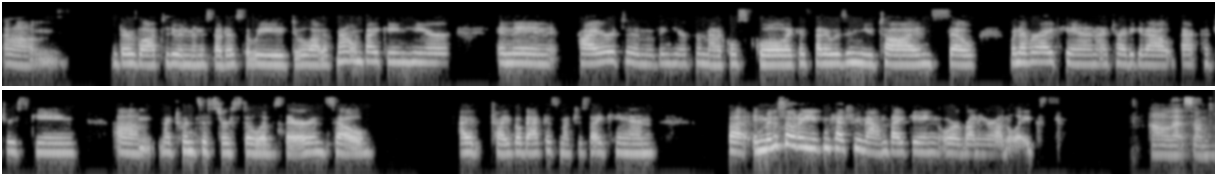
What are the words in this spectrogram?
um, there's a lot to do in Minnesota. So we do a lot of mountain biking here. And then prior to moving here for medical school, like I said, I was in Utah. And so whenever I can, I try to get out backcountry skiing. Um, my twin sister still lives there. And so I try to go back as much as I can. But in Minnesota, you can catch me mountain biking or running around the lakes. Oh, that sounds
